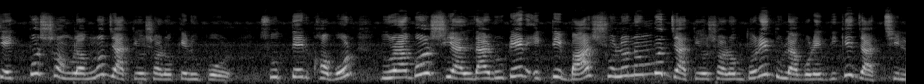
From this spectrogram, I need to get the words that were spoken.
চেকপোস্ট সংলগ্ন জাতীয় সড়কের উপর। সূত্রের খবর, দুরাগড় শিয়ালদা রুটের একটি বাস ষোলো নম্বর জাতীয় সড়ক ধরে দুলাগড়ের দিকে যাচ্ছিল।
